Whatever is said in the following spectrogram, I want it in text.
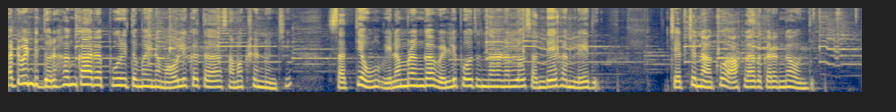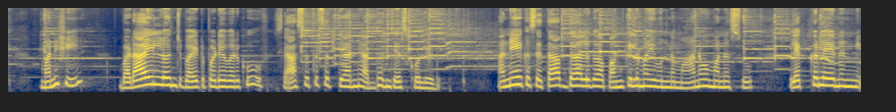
అటువంటి దురహంకారపూరితమైన మౌలికత సమక్షం నుంచి సత్యం వినమ్రంగా వెళ్ళిపోతుందనడంలో సందేహం లేదు. చర్చ నాకు ఆహ్లాదకరంగా ఉంది. మనిషి బడాయిల్లోంచి బయటపడే వరకు శాశ్వత సత్యాన్ని అర్థం చేసుకోలేడు. అనేక శతాబ్దాలుగా పంకిలమై ఉన్న మానవ మనస్సు లెక్కలేనన్ని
